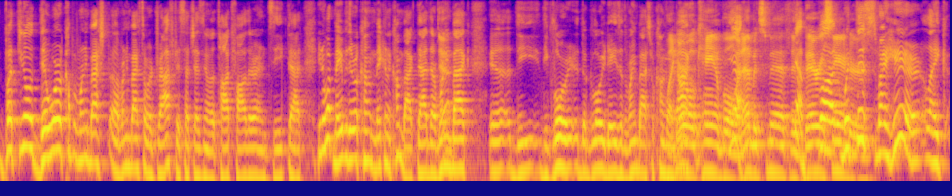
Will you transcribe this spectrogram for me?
but you know there were a couple of running backs, uh, running backs that were drafted, such as you know the Todd Father and Zeke. That you know what maybe they were come, making a comeback. That that running back, uh, the the glory the glory days of the running backs were coming Like back. Earl Campbell Yeah. and Emmitt Smith and Yeah, Barry but Sanders. with this right here, like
